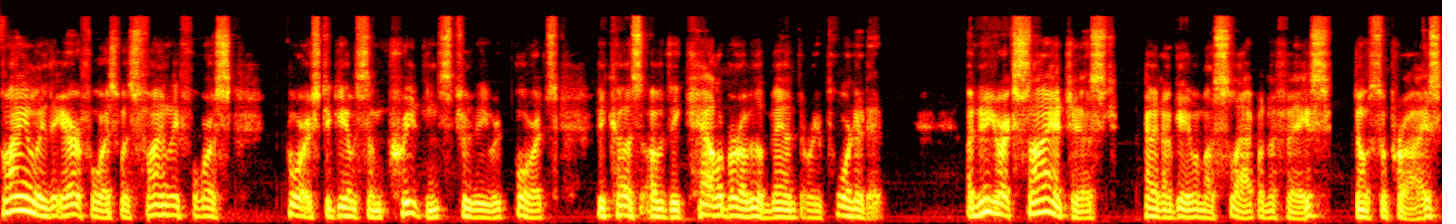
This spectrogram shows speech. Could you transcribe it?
Finally, the Air Force was finally forced forced to give some credence to the reports because of the caliber of the men that reported it. A New York scientist kind of gave him a slap in the face. No surprise.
